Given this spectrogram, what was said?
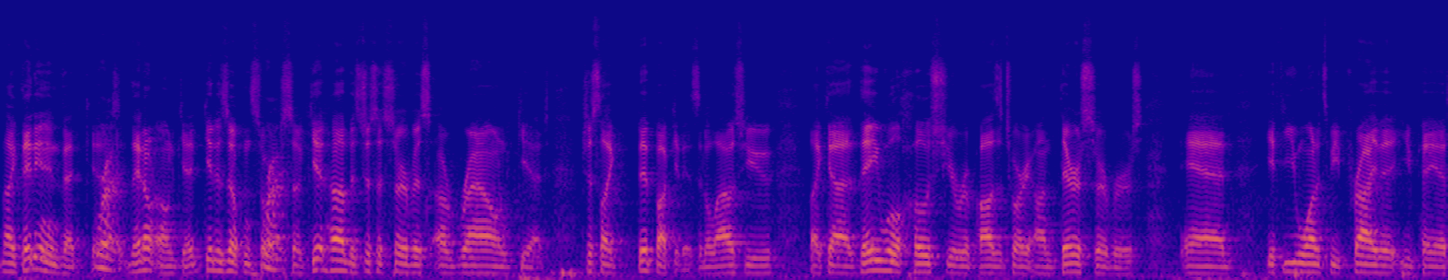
like they didn't invent Git. Right. They don't own Git. Git is open source. Right. So GitHub is just a service around Git, just like Bitbucket is. It allows you like uh, they will host your repository on their servers, and if you want it to be private, you pay a,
